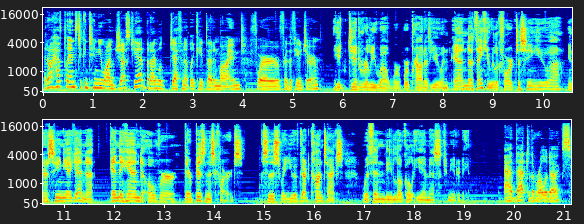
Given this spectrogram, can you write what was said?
I don't have plans to continue on just yet, but I will definitely keep that in mind for for the future. You did really well. We're, we're proud of you, and and uh, thank you. We look forward to seeing you. Uh, you know, seeing you again. Uh, and they hand over their business cards, so this way you have got contacts within the local EMS community. Add that to the Rolodex.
